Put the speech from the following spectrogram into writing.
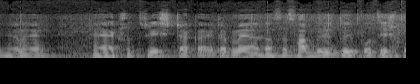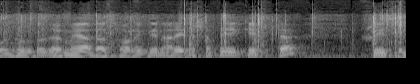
এখানে হ্যাঁ একশো ত্রিশ টাকা। এটা মেয়াদ আছে ছাব্বিশ দুই পঁচিশ পর্যন্ত। যার মেয়াদ আছে অনেকদিন। আর এটার সাথে এই কেকটা ফ্রি ছিল।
